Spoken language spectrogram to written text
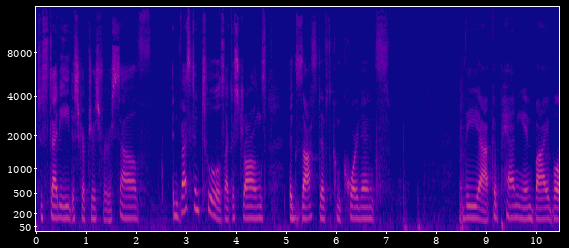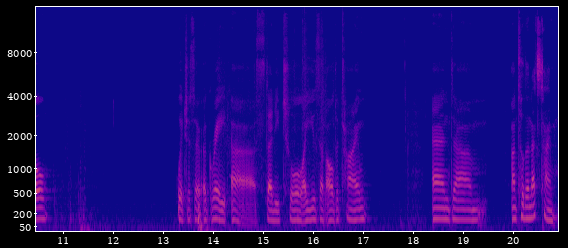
to study the scriptures for yourself. Invest in tools like the Strong's Exhaustive Concordance, the uh, Companion Bible, which is a, a great uh, study tool. I use that all the time. And um, until the next time.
